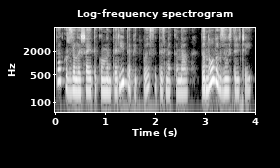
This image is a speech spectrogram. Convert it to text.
Також залишайте коментарі та підписуйтесь на канал. До нових зустрічей!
